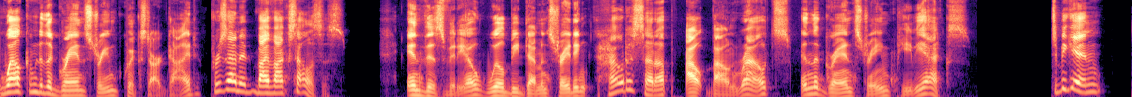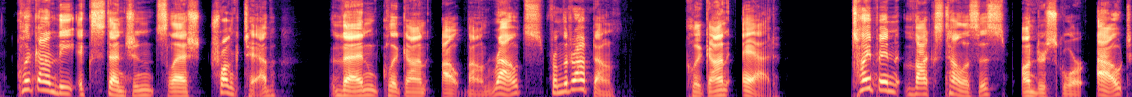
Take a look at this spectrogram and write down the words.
Welcome to the GrandStream Quick Start Guide presented by Voxtelesys. In this video, we'll be demonstrating how to set up outbound routes in the GrandStream PBX. To begin, click on the Extension slash Trunk tab, then click on Outbound Routes from the dropdown. Click on Add. Type in Voxtelesys underscore out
